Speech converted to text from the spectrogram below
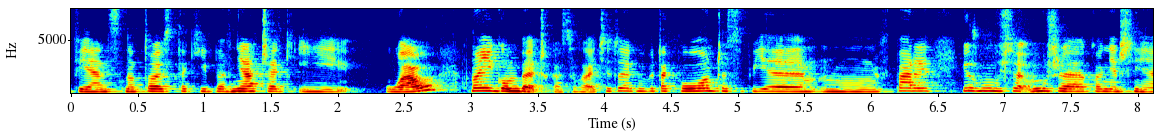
więc no to jest taki pewniaczek i wow. No i gąbeczka, słuchajcie, to jakby tak połączę sobie mm, w pary. Już muszę, muszę koniecznie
